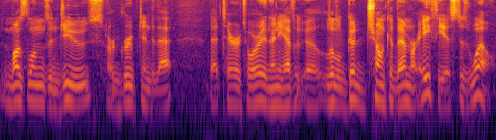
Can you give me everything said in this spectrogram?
Muslims and Jews are grouped into that that territory, and then you have a, a little good chunk of them are atheists as well.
